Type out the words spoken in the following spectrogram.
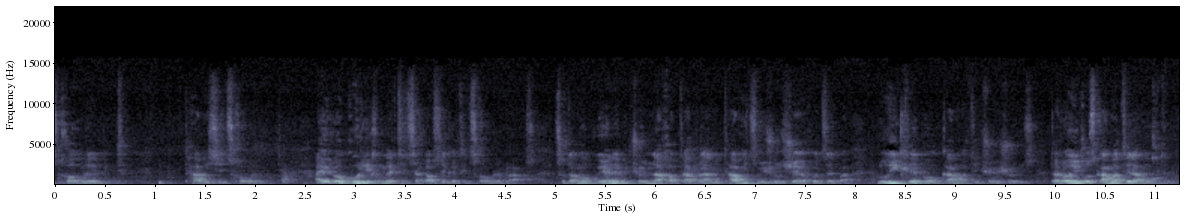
ცხოვრებით თავისი ცხოვრებით. აი როგორი ღმერთი საკავს ეგეთი ცხოვრება აქვს? ცოტა მოგვიანებით ჩვენ ნახავთ აბრამი თავის მიშულ შეეხვეწება ნუ იქნებო კამათი ჩვენ შორის. და რო იყოს კამათი რა მოხდება?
